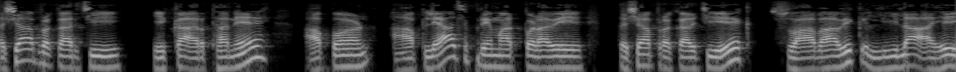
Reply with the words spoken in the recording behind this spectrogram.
अशा प्रकारची एका अर्थाने आपण आपल्याच प्रेमात पडावे तशा प्रकारची एक स्वाभाविक लीला आहे.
